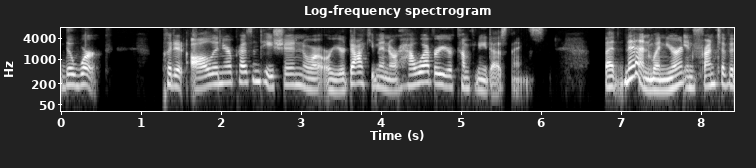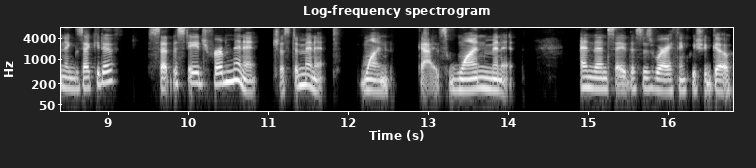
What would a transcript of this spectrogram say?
the work. Put it all in your presentation or or your document or however your company does things. But then when you're in front of an executive set the stage for a minute just a minute. One guys one minute and then say, This is where I think we should go.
